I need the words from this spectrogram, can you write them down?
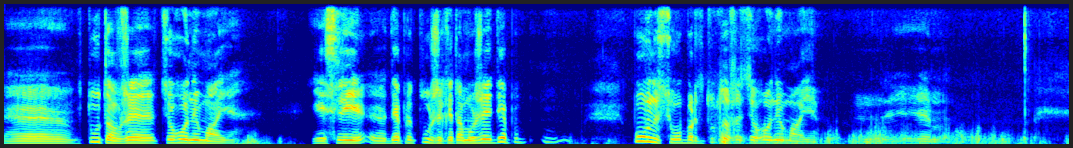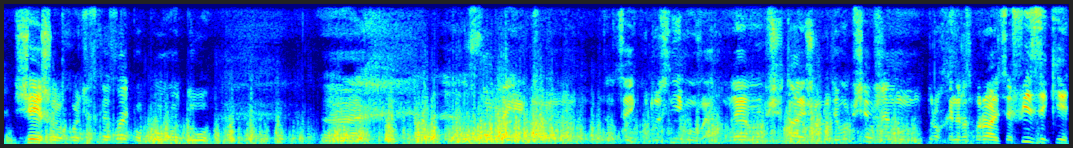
е, тут вже цього немає. Якщо е, де предплужники там вже йде повністю оберт, тут вже цього немає. Е, Ще що я хочу сказати по поводу е, е, е, цей. Ну, Я вважаю, що люди взагалі вже ну, трохи не розбираються в фізиці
